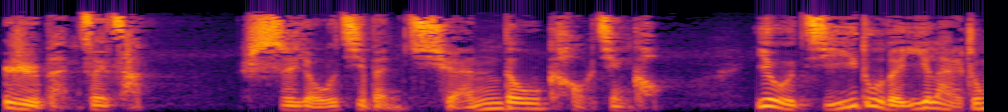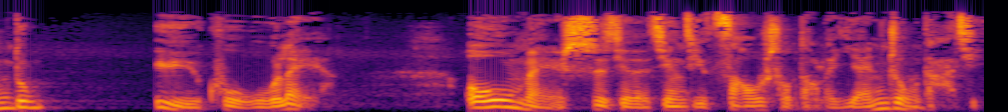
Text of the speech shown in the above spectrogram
日本最惨，石油基本全都靠进口，又极度的依赖中东，欲哭无泪啊！欧美世界的经济遭受到了严重打击。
